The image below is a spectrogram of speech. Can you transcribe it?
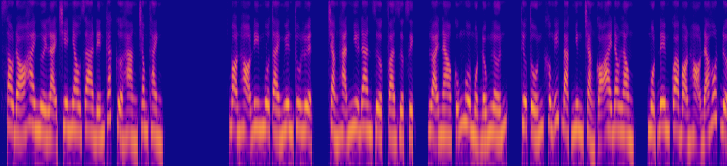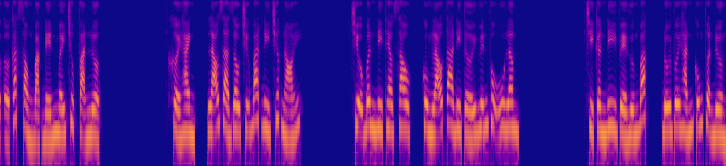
Sau đó hai người lại chia nhau ra đến các cửa hàng trong thành. Bọn họ đi mua tài nguyên tu luyện, chẳng hạn như đan dược và dược dịch, loại nào cũng mua một đống lớn, tiêu tốn không ít bạc nhưng chẳng có ai đau lòng, một đêm qua bọn họ đã hốt được ở các sòng bạc đến mấy chục vạn lượng. Khởi hành, lão già dâu chữ bát đi trước nói. Triệu Bân đi theo sau, cùng lão ta đi tới huyễn vụ U Lâm. Chỉ cần đi về hướng Bắc, đối với hắn cũng thuận đường,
